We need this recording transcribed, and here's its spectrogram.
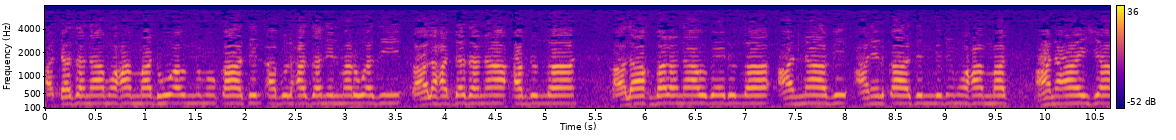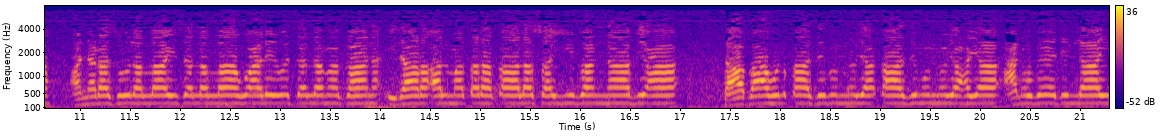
حدثنا محمد هو ابن مقاتل أبو الحسن المروزي قال حدثنا عبد الله قال أخبرنا عبيد الله عن نافع عن القاسم بن محمد عن عائشة أن رسول الله صلى الله عليه وسلم كان إذا رأى المطر قال صيبا نافعا تابعه القاسم بن قاسم بن يحيى عن عبيد الله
